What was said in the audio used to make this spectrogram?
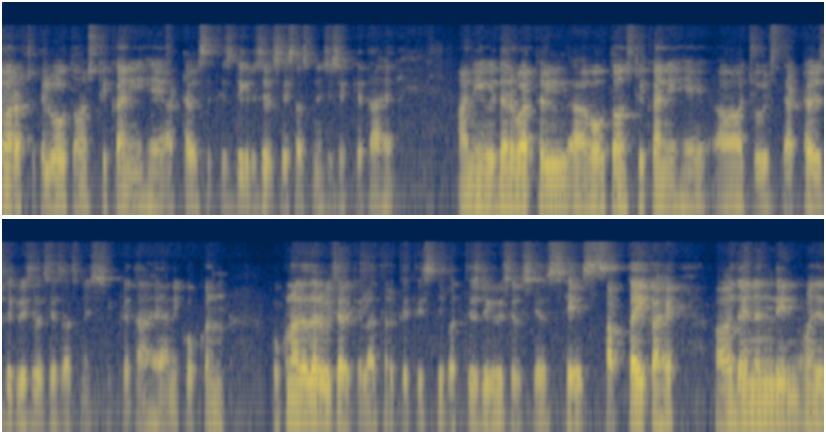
महाराष्ट्रातील बहुतांश ठिकाणी हे अठ्ठावीस ते तीस डिग्री सेल्सिअस असण्याची शक्यता आहे. आणि विदर्भातील बहुतांश ठिकाणी हे चोवीस ते अठ्ठावीस डिग्री सेल्सिअस असण्याची शक्यता आहे. आणि कोकण कोकणाचा जर विचार केला तर ते तीस ते बत्तीस डिग्री सेल्सिअस हे साप्ताहिक आहे. दैनंदिन म्हणजे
